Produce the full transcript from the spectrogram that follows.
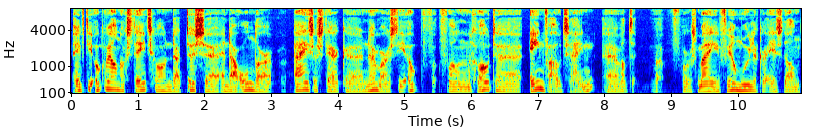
Heeft hij ook wel nog steeds gewoon daartussen en daaronder ijzersterke nummers. die ook van een grote eenvoud zijn. eh, wat wa- volgens mij veel moeilijker is dan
